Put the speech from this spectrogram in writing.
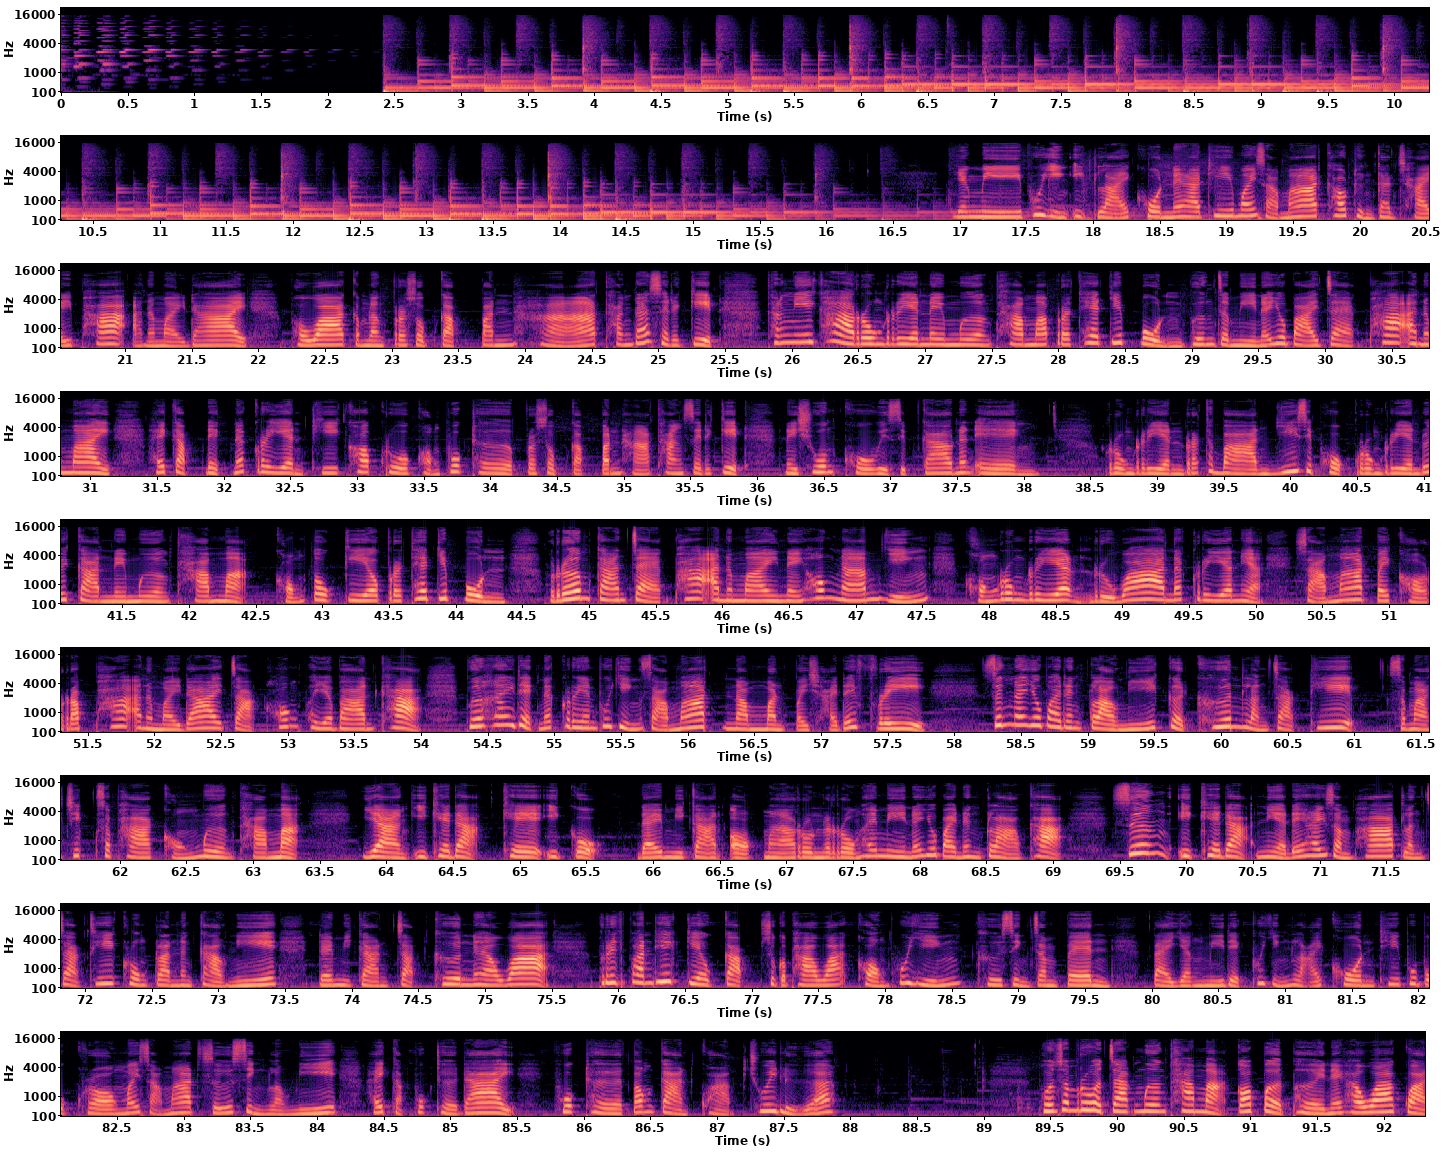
ยังมีผู้หญิงอีกหลายคนนะคะที่ไม่สามารถเข้าถึงการใช้ผ้าอนามัยได้ เพราะว่ากำลังประสบกับปัญหาทางด้านเศรษฐกิจ ทั้งนี้ค่ะโรงเรียนในเมืองทามะประเทศญี่ปุ่น เพิ่งจะมีนโยบายแจกผ้าอนามัย ให้กับเด็กนักเรียนที่ครอบครัวของพวกเธอประสบกับปัญหาทางเศรษฐกิจในช่วงโควิด -19 นั่นเอง โรงเรียนรัฐบาล 26 โรงเรียนด้วยกันในเมืองทามะของโตเกียวประเทศญี่ปุ่น เริ่มการแจกผ้าอนามัยในห้องน้ำหญิงของโรงเรียนหรือว่านักเรียนเนี่ยสามารถไปขอรับผ้าอนามัยได้จากห้องพยาบาลค่ะ เพื่อให้เด็กนักเรียนผู้หญิงสามารถนำมันไปใช้ได้ฟรี ซึ่งนโยบายดังกล่าวนี้เกิดขึ้นหลังจากที่สมาชิกสภาของเมืองทามะ อย่างอิเคดะเคอิโกะ ได้มีการออกมารณรงค์ให้มีนโยบายดังกล่าวค่ะ ซึ่งอิเคดะเนี่ยได้ให้สัมภาษณ์หลังจากที่โครงการดังกล่าวนี้ ได้มีการจัดขึ้นนะคะว่า ผลิตภัณฑ์ที่เกี่ยวกับสุขภาวะของผู้หญิงคือสิ่งจำเป็น แต่ยังมีเด็กผู้หญิงหลายคนที่ผู้ปกครองไม่สามารถซื้อสิ่งเหล่านี้ให้กับพวกเธอได้ พวกเธอต้องการความช่วยเหลือผลสำรวจจากเมืองทามะก็เปิดเผยนะคะว่ากว่า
